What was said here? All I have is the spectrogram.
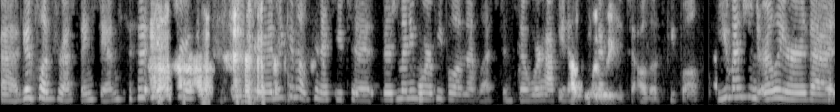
uh, good plug for us. Thanks, Dan. it's, true. it's true. And we can help connect you to, there's many more people on that list. And so we're happy to help Absolutely. connect you to all those people. You mentioned earlier that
